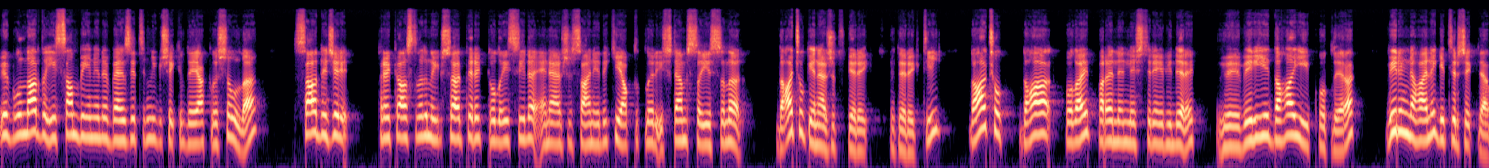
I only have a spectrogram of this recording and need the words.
ve bunlar da insan beynine benzetimli bir şekilde yaklaşımla sadece frekanslarını yükselterek dolayısıyla enerji saniyedeki yaptıkları işlem sayısını daha çok enerji tüketerek değil, daha çok daha kolay paralelleştirebilerek, e, veriyi daha iyi kodlayarak verimli hale getirecekler.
